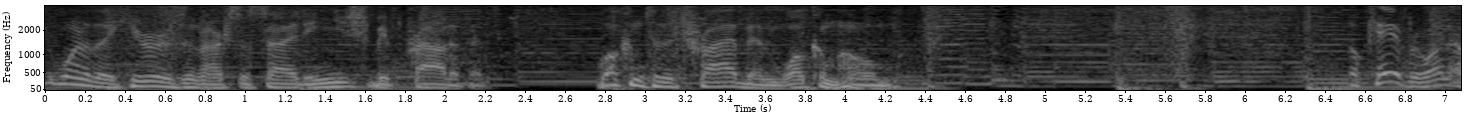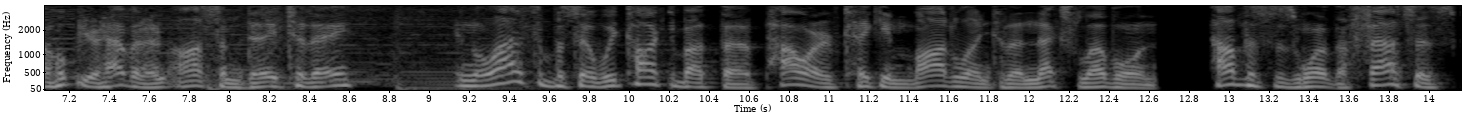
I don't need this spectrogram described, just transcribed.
You're one of the heroes in our society, and you should be proud of it. Welcome to the tribe and welcome home. Okay, everyone, I hope you're having an awesome day today. In the last episode, we talked about the power of taking modeling to the next level and how this is one of the fastest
